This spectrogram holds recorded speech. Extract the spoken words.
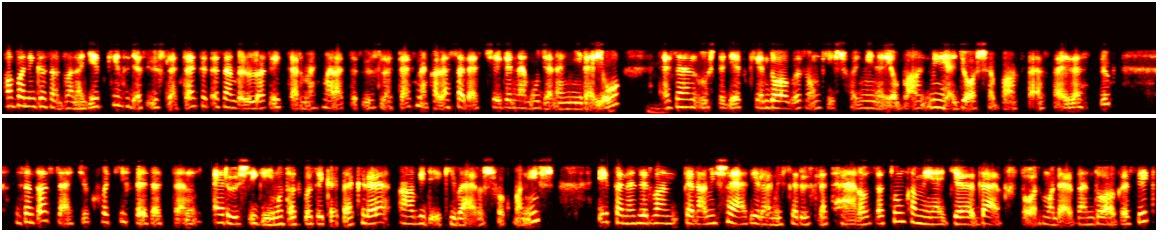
Abban igazad van egyébként, hogy az üzletek, tehát ezen belül az éttermek mellett az üzleteknek a lefedettsége nem ugyanennyire jó. Hmm. Ezen most egyébként dolgozunk is, hogy minél jobban, minél gyorsabban felfejlesztük. Viszont azt látjuk, hogy kifejezetten erős igény mutatkozik ezekre a vidéki városokban is. Éppen ezért van például mi saját élelmiszerüzlet hálózatunk, ami egy dark store modellben dolgozik,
